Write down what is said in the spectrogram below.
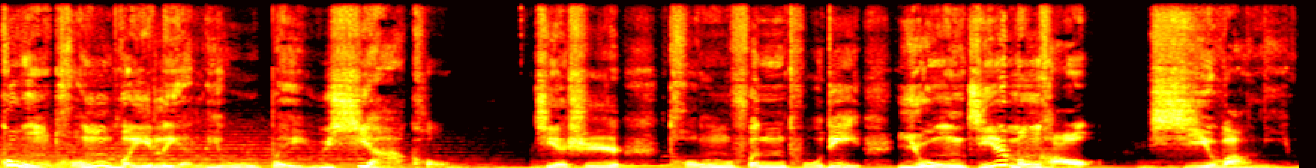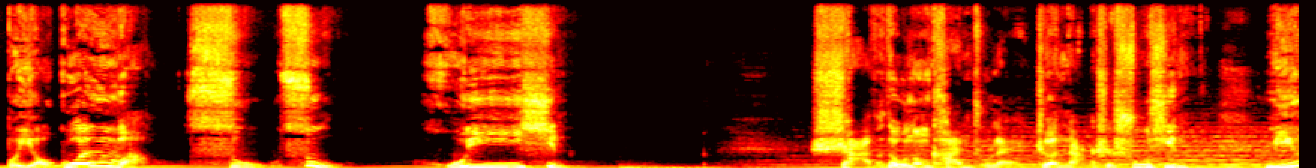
共同围猎刘备于夏口，届时同分土地，永结盟好。希望你不要观望，速速回信。傻子都能看出来，这哪是书信呢？明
